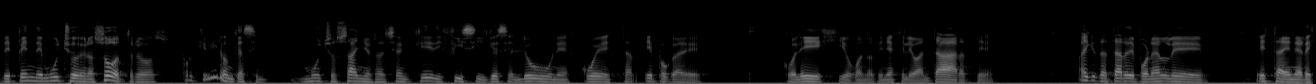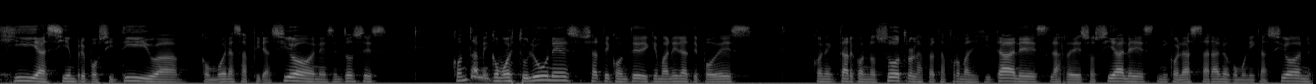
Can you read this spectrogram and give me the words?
depende mucho de nosotros, porque vieron que hace muchos años nos decían qué difícil que es el lunes, cuesta, época de colegio, cuando tenías que levantarte. Hay que tratar de ponerle esta energía siempre positiva, con buenas aspiraciones. Entonces, contame cómo es tu lunes, ya te conté de qué manera te podés conectar con nosotros, las plataformas digitales, las redes sociales, Nicolás Sarano Comunicación,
